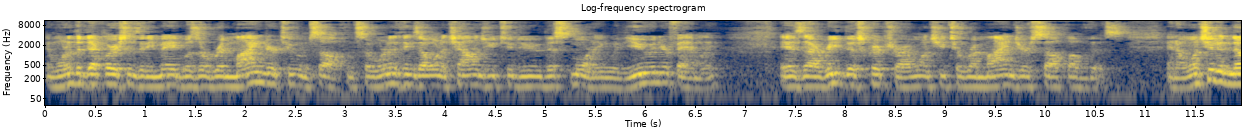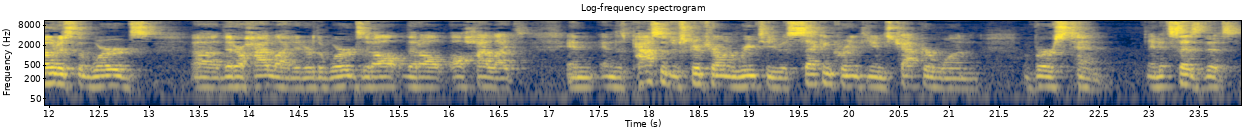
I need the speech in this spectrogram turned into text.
And one of the declarations that he made was a reminder to himself. And so one of the things i want to challenge you to do this morning with you and your family is i read this scripture. I want you to remind yourself of this. And i want you to notice the words uh, that are highlighted or the words that I'll that I'll, I'll highlight. And and this passage of scripture I want to read to you is Second Corinthians chapter 1 verse 10. And it says this.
